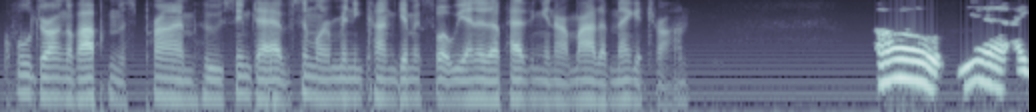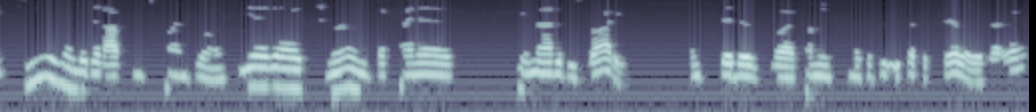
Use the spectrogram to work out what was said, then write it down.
cool drawing of Optimus Prime, who seemed to have similar minicon gimmicks to what we ended up having in Armada Megatron. Oh, yeah, I do remember that Optimus Prime drawing. He had uh, drones that kind of came out of his body instead of uh, coming from a completely separate trailer. Is that right?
